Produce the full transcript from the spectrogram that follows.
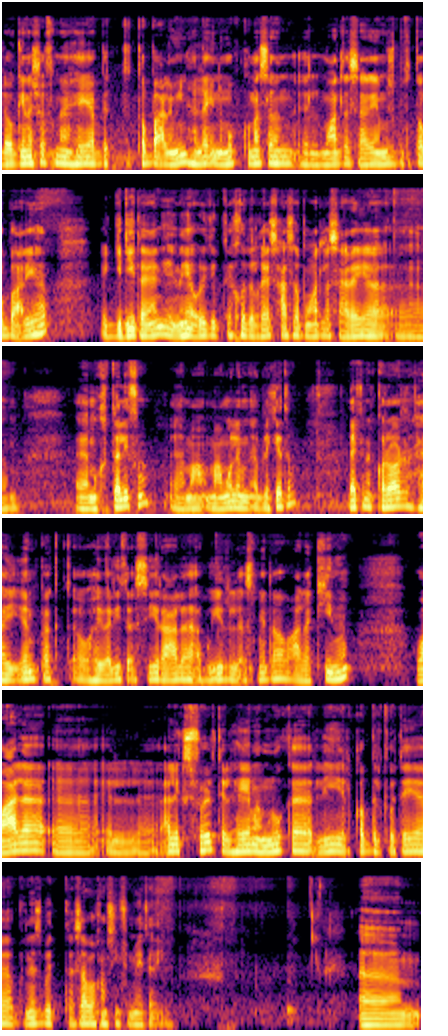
لو جينا شفنا هي بتطبق على مين هنلاقي إن موبكو مثلا المعادلة السعرية مش بتطبق عليها. الجديدة يعني لأن هي already بتاخد الغاز حسب معادلة سعرية آم، آه، مختلفة آه، مع- معمولة من قبل كده. لكن القرار هي impact أو هيبقى ليه تأثير على أبو قير الأسمدة وعلى كيما وعلى آه، ال- اليكس فيرت اللي هي بنسبة سبعة وخمسين في المية تقريبا. آم،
